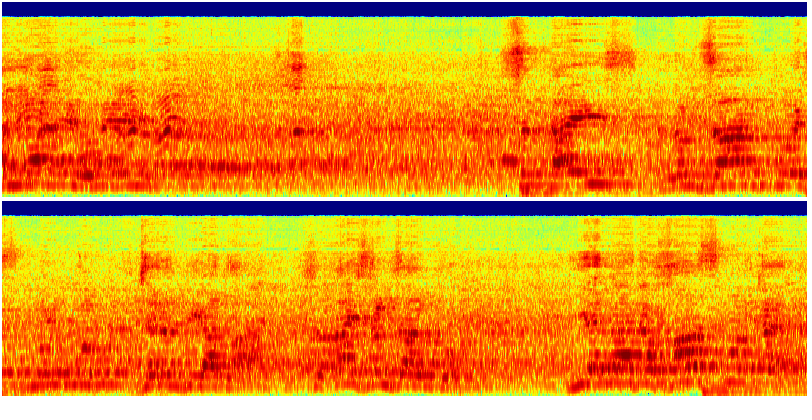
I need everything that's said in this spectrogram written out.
اللہ نے ہمیں ستائیس رمضان کو اس ملک کو جنم دیا تھا۔ ستائیس رمضان کو۔ یہ اللہ کا خاص ملک ہے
